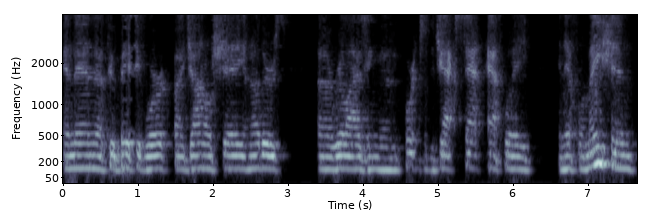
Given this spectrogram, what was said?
And then uh, through basic work by John O'Shea and others, uh, realizing the importance of the JAK-STAT pathway in inflammation,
